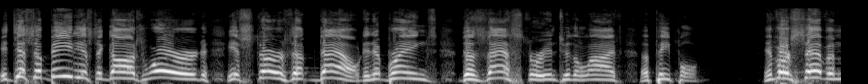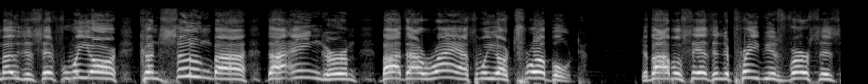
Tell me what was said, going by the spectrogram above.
If disobedience to God's word, it stirs up doubt and it brings disaster into the life of people. In verse 7, Moses said, For we are consumed by thy anger, by thy wrath we are troubled. The Bible says in the previous verses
